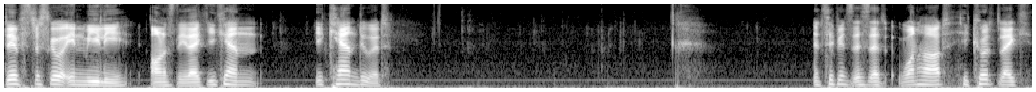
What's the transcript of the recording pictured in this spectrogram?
Dips just go in melee, honestly. Like, you can... You can do it. Incipience is at 1 heart. He could, like...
